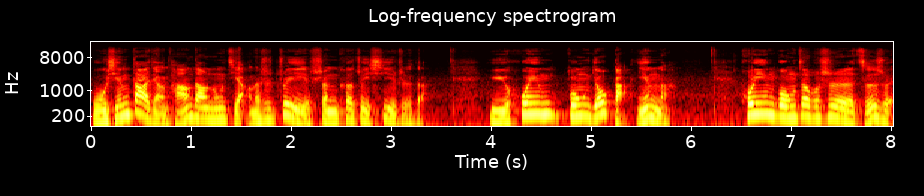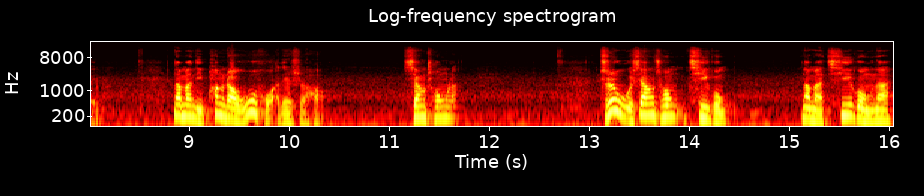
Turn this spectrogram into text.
五行大讲堂当中讲的是最深刻、最细致的，与婚姻宫有感应啊。婚姻宫这不是子水吗？那么你碰着午火的时候，相冲了，子午相冲，七宫。那么七宫呢，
